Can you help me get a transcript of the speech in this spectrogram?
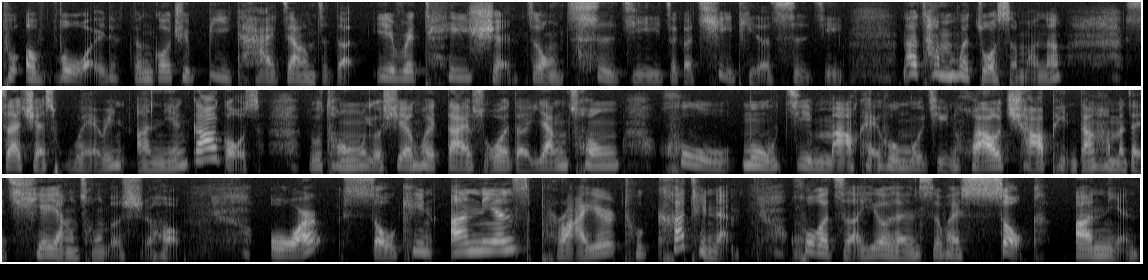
to avoid 能够去避开这样子的 irritation 这种刺激，这个气体的刺激，那他们会做什么呢？Such as wearing onion goggles，如同有些人会戴所谓的洋葱护目镜嘛，OK，护目镜。While chopping，当他们在切洋葱的时候，or soaking onions prior to cutting them，或者也有人是会 soak onion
